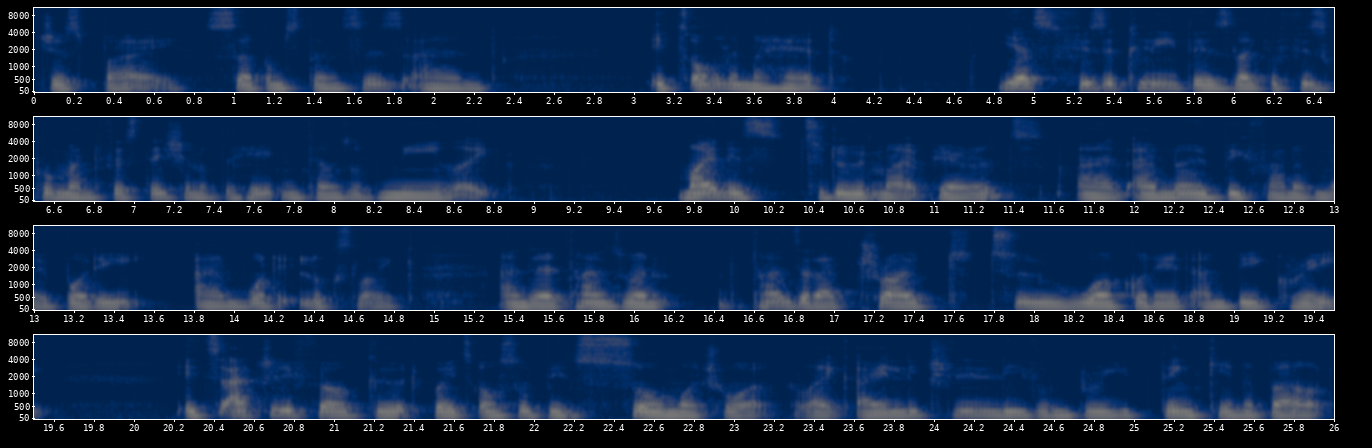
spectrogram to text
just by circumstances and it's all in my head. Yes, physically, there's like a physical manifestation of the hate in terms of me, like, mine is to do with my appearance, and I'm not a big fan of my body and what it looks like. And there are times when the times that I've tried to work on it and be great, it's actually felt good, but it's also been so much work. Like I literally live and breathe thinking about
